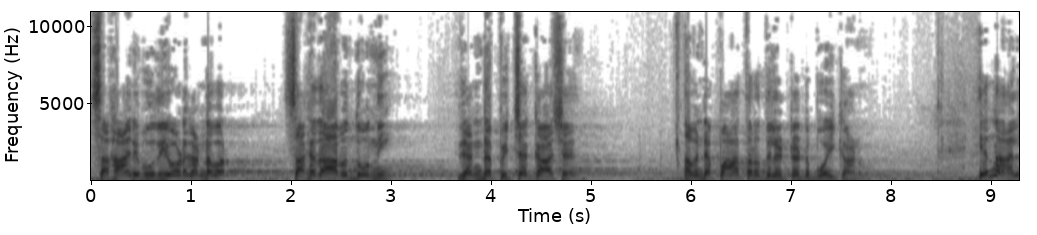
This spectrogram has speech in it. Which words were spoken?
സഹാനുഭൂതിയോടെ കണ്ടവർ സഹതാപം തോന്നി. രണ്ട് പിച്ചക്കാശ് അവന്റെ പാത്രത്തിലിട്ടിട്ട് പോയി കാണും. എന്നാൽ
